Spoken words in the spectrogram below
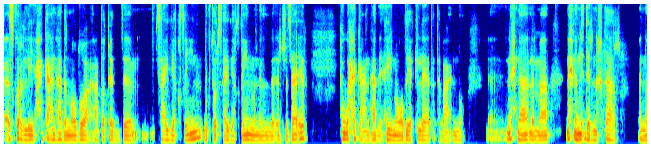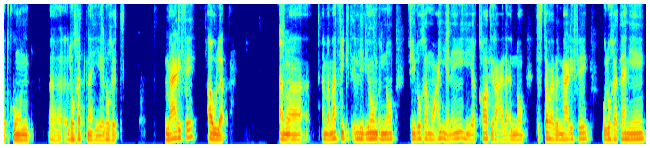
أذكر اللي حكى عن هذا الموضوع أعتقد سعيد يقطين دكتور سعيد يقطين من الجزائر. هو حكى عن هذه هي المواضيع كلها تبع إنه آه، نحن لما نحن بنقدر نختار إنه تكون آه، لغتنا هي لغة معرفة أو لا. أما صح. أما ما فيك تقول لي اليوم إنه في لغة معينة هي قادرة على إنه تستوعب المعرفة ولغة ثانية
